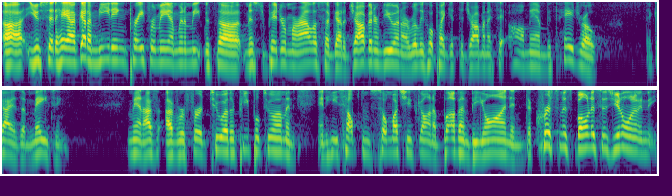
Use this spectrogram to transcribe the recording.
uh, you said, hey, I've got a meeting, pray for me. I'm going to meet with uh, Mr. Pedro Morales. I've got a job interview, and I really hope I get the job. And I say, oh man, with Pedro, that guy is amazing. Man, I've, I've referred two other people to him, and, and he's helped him so much. He's gone above and beyond. And the Christmas bonuses, you don't want to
